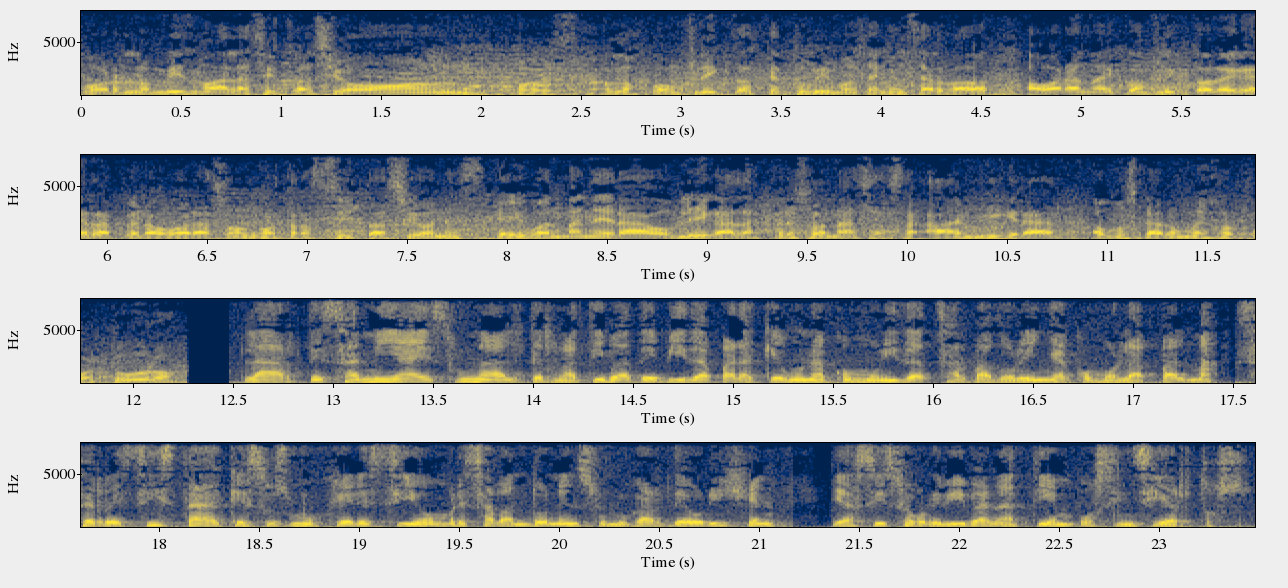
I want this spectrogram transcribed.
Por lo mismo a la situación, pues, por los conflictos que tuvimos en El Salvador. Ahora no hay conflicto de guerra, pero ahora son otras situaciones que de igual manera obliga a las personas a emigrar, a buscar un mejor futuro. La artesanía es una alternativa de vida para que una comunidad salvadoreña como La Palma se resista a que sus mujeres y hombres abandonen su lugar de origen y así sobrevivan a tiempos inciertos.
